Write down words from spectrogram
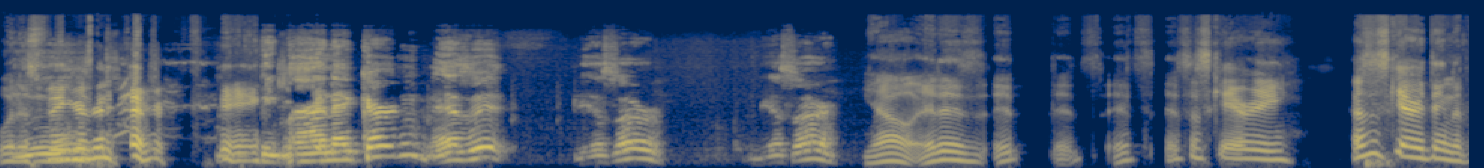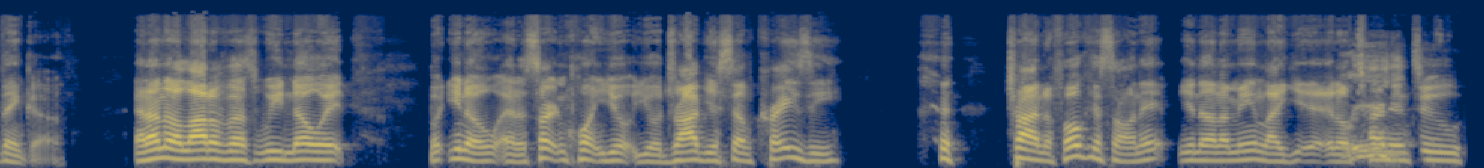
with his Mhm. fingers in everything. Behind that curtain. That's it. Yes, sir. Yes, sir. Yo, it is it it's it's it's a scary that's a scary thing to think of. And I know a lot of us we know it, but you know, at a certain point you'll you'll drive yourself crazy trying to focus on it. You know what I mean? Like it- it'll turn into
